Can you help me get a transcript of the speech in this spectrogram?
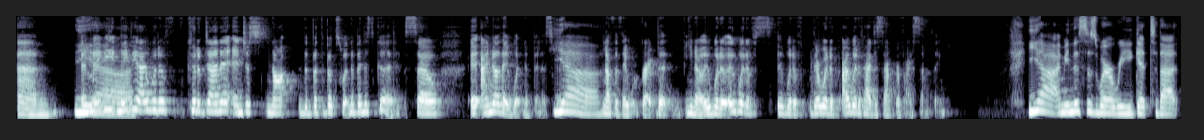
um yeah. and maybe maybe I would have could have done it and just not the but the books wouldn't have been as good. So it, I know they wouldn't have been as good. Yeah, not that they were great, but you know it would have it would have it would have there would have I would have had to sacrifice something. Yeah, I mean this is where we get to that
